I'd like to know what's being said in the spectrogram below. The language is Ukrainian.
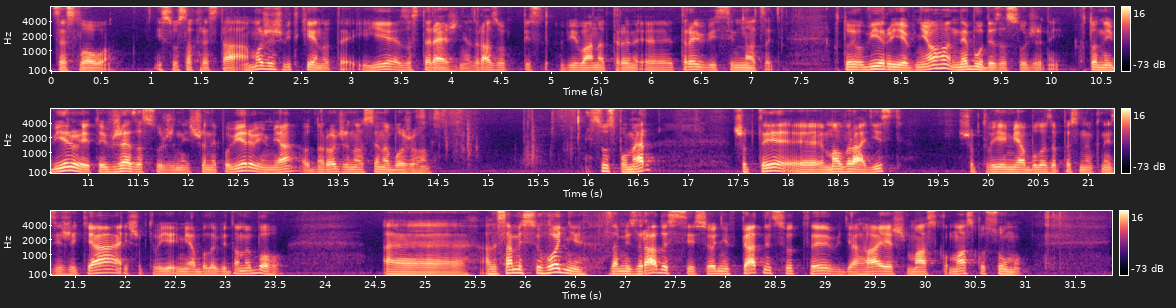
це слово Ісуса Христа, а можеш відкинути. І є застереження зразу в Івана 3,18. Хто вірує в нього, не буде засуджений. Хто не вірує, той вже засуджений, що не повірив ім'я однородженого Сина Божого. Ісус помер, щоб ти е, мав радість, щоб твоє ім'я було записане в книзі життя і щоб твоє ім'я було відоме Богу. Е, але саме сьогодні, замість радості, сьогодні в п'ятницю ти вдягаєш маску, маску суму.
